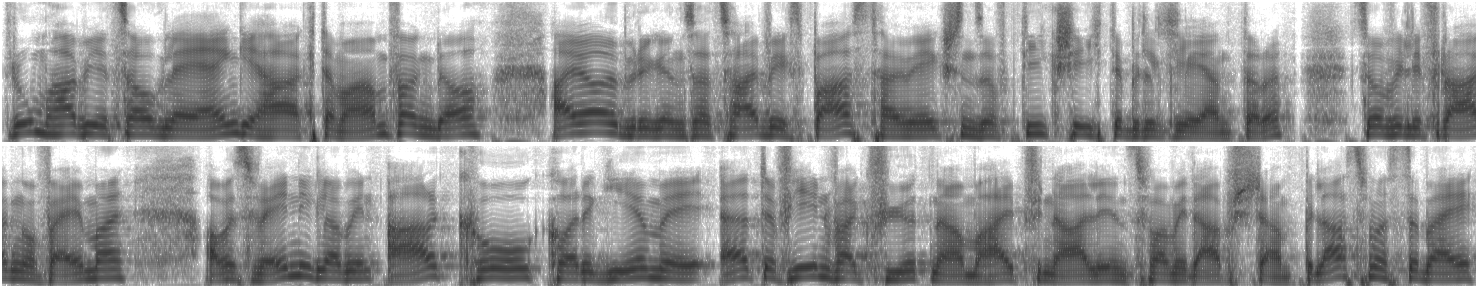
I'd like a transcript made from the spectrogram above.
Darum habe ich jetzt auch gleich eingehakt am Anfang da. Ah ja, übrigens hat es halbwegs passt, habe ich wenigstens auf die Geschichte ein bisschen bisschen gelernt, oder? So viele Fragen auf einmal. Aber Sven, ich glaube, in Arco, korrigiere mich, er hat auf jeden Fall geführt nach dem Halbfinale und zwar mit Abstand. Belassen wir es dabei.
